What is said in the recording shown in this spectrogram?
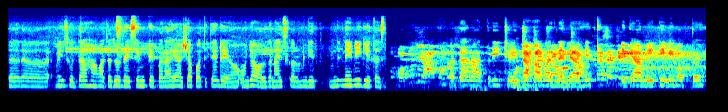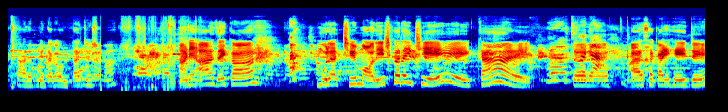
तर मी सुद्धा हा माझा जो ड्रेसिंग टेबल आहे अशा पद्धतीने म्हणजे ऑर्गनाईज करून घेत म्हणजे नेहमी घेत असते. आता रात्रीचे दहा वाजलेले आहेत. इथे आम्ही टी व्ही बघतोय. तारक मेहता का उलटा चष्मा. आणि आज एका मुलाची मॉलिश करायची आहे. काय? तर आज सकाळी हे जे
